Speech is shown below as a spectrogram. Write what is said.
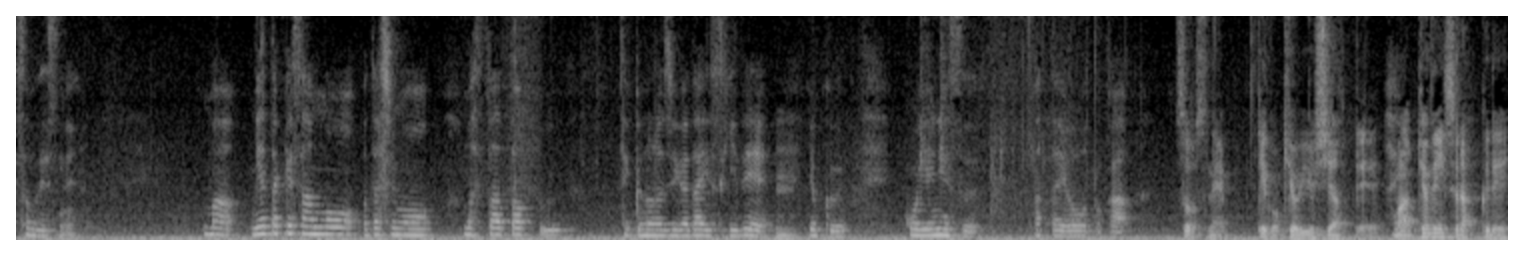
そうですねまあ宮武さんも私も、まあ、スタートアップテクノロジーが大好きでうん。よくこういうニュースあったよとか。そうですね。結構共有し合って、はい。まあ基本的に Slack で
